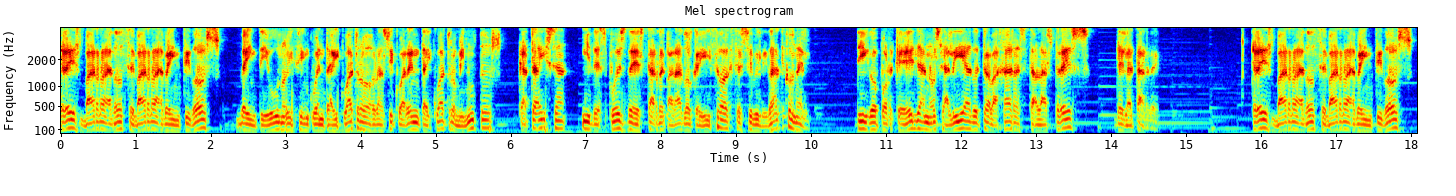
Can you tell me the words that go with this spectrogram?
3 barra 12 barra 22, 21 y 54 horas y 44 minutos, Kataisa, y después de estar reparado que hizo accesibilidad con él. Digo porque ella no salía de trabajar hasta las 3 de la tarde. 3 barra 12 barra 22,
